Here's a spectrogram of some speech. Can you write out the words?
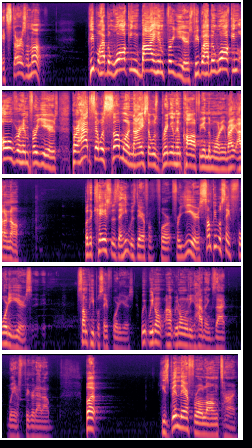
It stirs him up. People have been walking by him for years. People have been walking over him for years. Perhaps there was someone nice that was bringing him coffee in the morning, right? I don't know. But the case was that he was there for, for, for years. Some people say 40 years. Some people say 40 years. We, we, don't, uh, we don't really have an exact way to figure that out. But he's been there for a long time.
